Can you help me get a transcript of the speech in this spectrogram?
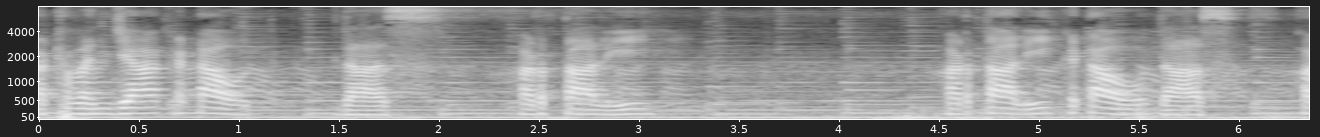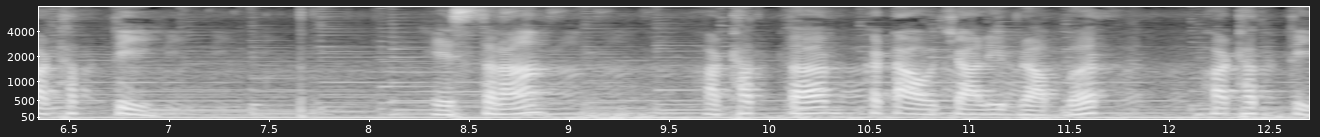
58 ਘਟਾਓ 10 48 48 ਘਟਾਓ 10 38 ਇਸ ਤਰ੍ਹਾਂ 78 ਘਟਾਓ 40 ਬਰਾਬਰ 38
